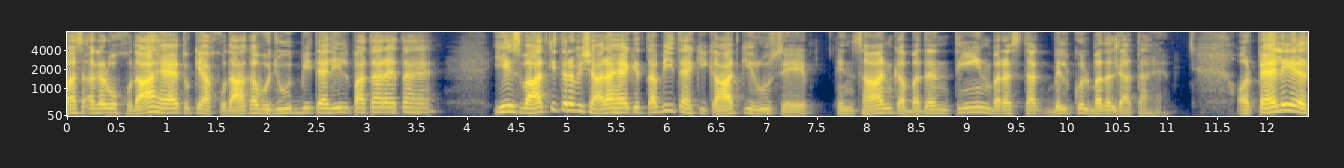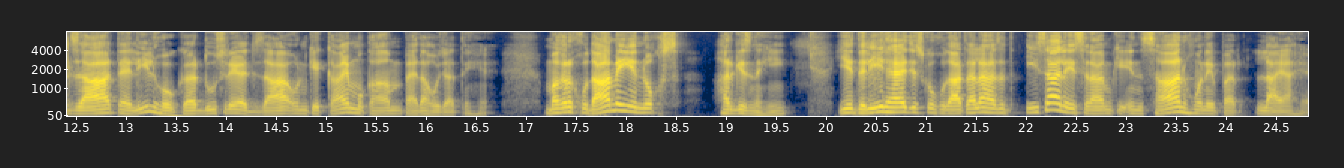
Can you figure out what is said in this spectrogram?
بس اگر وہ خدا ہے تو کیا خدا کا وجود بھی تحلیل پاتا رہتا ہے؟ یہ اس بات کی طرف اشارہ ہے کہ تبھی تحقیقات کی روح سے انسان کا بدن تین برس تک بالکل بدل جاتا ہے۔ اور پہلے اجزاء تحلیل ہو کر دوسرے اجزاء ان کے قائم مقام پیدا ہو جاتے ہیں۔ مگر خدا میں یہ نقص ہرگز نہیں۔ یہ دلیل ہے جس کو خدا تعالیٰ حضرت عیسیٰ علیہ السلام کے انسان ہونے پر لایا ہے۔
